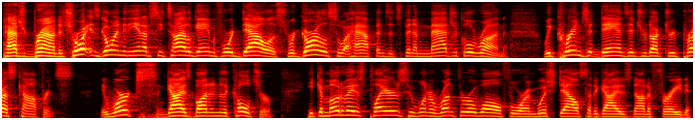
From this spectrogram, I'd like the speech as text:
Patrick Brown, Detroit is going to the NFC title game before Dallas. Regardless of what happens, it's been a magical run. We cringe at Dan's introductory press conference. It works, and guys bought into the culture. He can motivate his players who want to run through a wall for him. Wish Dallas had a guy who's not afraid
